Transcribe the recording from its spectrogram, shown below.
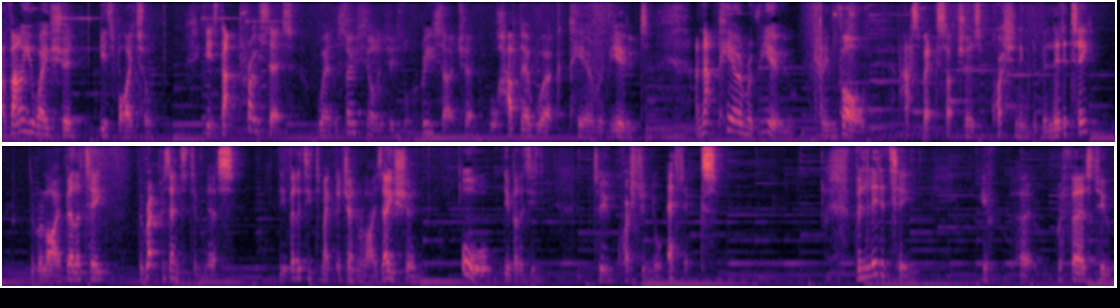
Evaluation is vital. It's that process where the sociologist or the researcher will have their work peer reviewed. And that peer review can involve aspects such as questioning the validity, the reliability, the representativeness, the ability to make a generalization, or the ability to question your ethics. Validity if, uh, refers to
